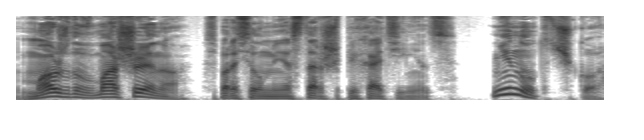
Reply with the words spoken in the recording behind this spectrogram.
«Можно в машину?» — спросил меня старший пехотинец. «Минуточку».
